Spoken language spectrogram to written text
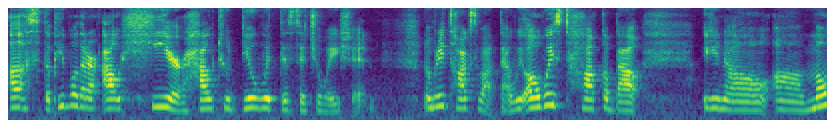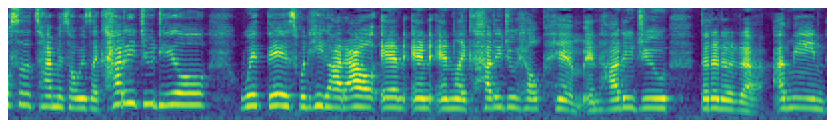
us the people that are out here how to deal with this situation. Nobody talks about that. We always talk about you know um, most of the time it's always like how did you deal with this when he got out? And and and like how did you help him? And how did you da da da da. I mean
